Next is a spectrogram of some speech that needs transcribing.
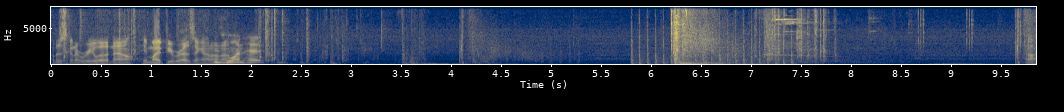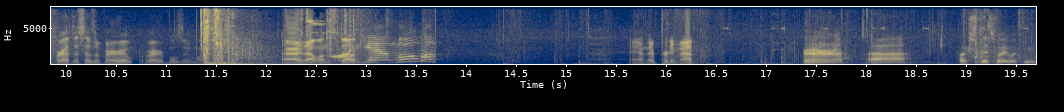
I'm just gonna reload now. He might be resing, I don't He's know. one hit. I forgot this has a vari variable zoom on. Alright, that one's done. I can't move, I'm and they're pretty mad. No, no, no. no. Uh, push this way with me.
